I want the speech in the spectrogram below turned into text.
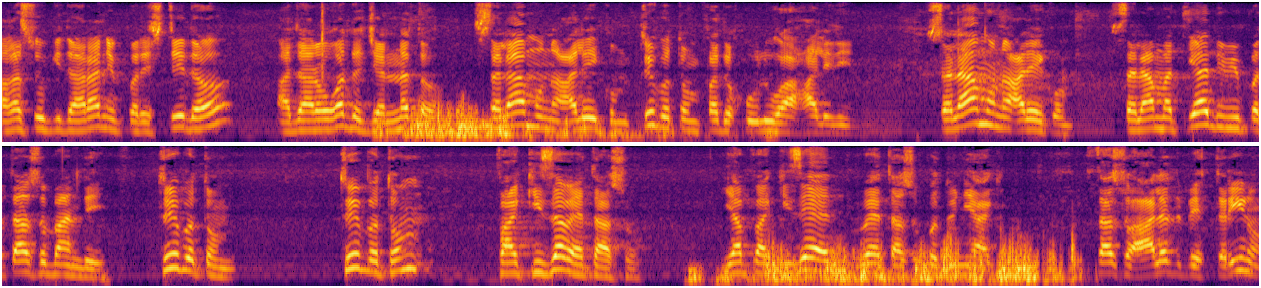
هغه سو کیداران پرشته ده اداروغه د جنت سلام علیکم طبتم فدخلوها حالدین سلام علیکم سلامتیا دی پتا سو باندې طبتم طيبتم پاکیزه وې تاسو یا پاکیزه وې تاسو په دنیا کې تاسو حالت بهترینو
